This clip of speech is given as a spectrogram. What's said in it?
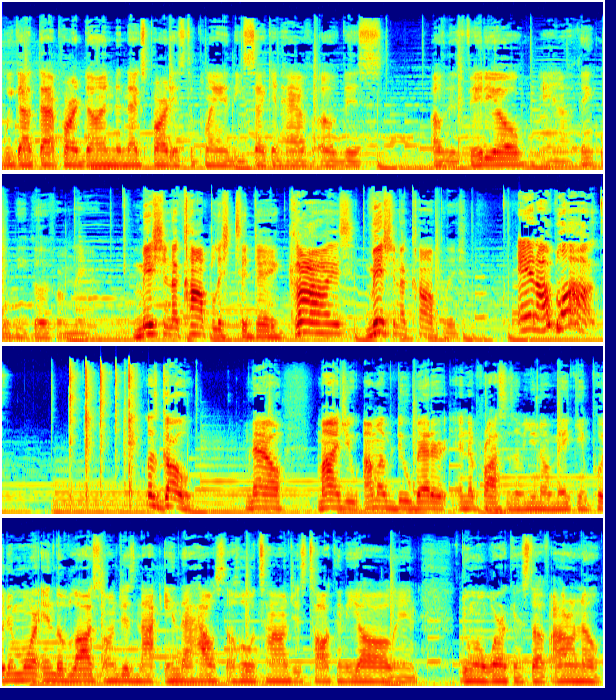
we got that part done. The next part is to plan the second half of this of this video and I think we'll be good from there. Mission accomplished today, guys. Mission accomplished. And I blocked. Let's go. Now, mind you, I'm gonna do better in the process of, you know, making, putting more in the vlog so I'm just not in the house the whole time, just talking to y'all and doing work and stuff. I don't know.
